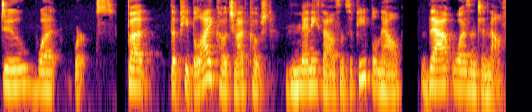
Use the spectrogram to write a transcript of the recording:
do what works. But the people I coach, and I've coached many thousands of people now, that wasn't enough.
